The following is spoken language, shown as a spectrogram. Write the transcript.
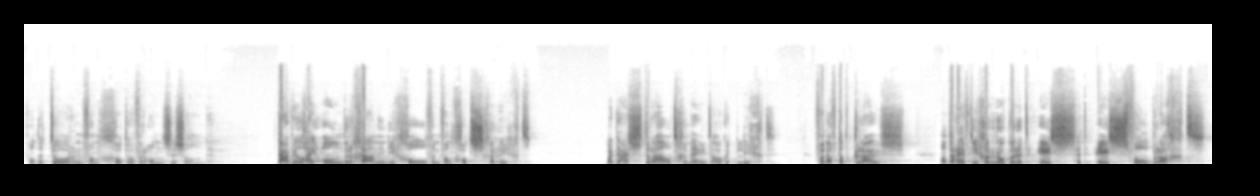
van de toren van God over onze zonde. Daar wil hij ondergaan in die golven van Gods gericht. Maar daar straalt gemeente ook het licht. Vanaf dat kruis. Want daar heeft hij geroepen, het is, het is volbracht.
